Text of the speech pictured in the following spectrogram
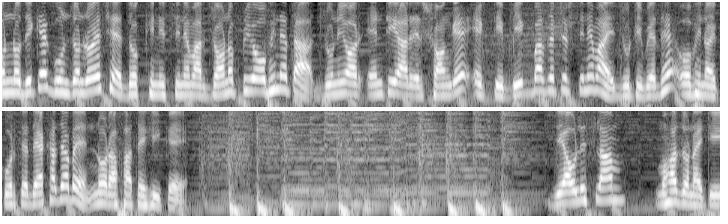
অন্যদিকে গুঞ্জন রয়েছে দক্ষিণী সিনেমার জনপ্রিয় অভিনেতা জুনিয়র এনটিআর এর সঙ্গে একটি বিগ বাজেটের সিনেমায় জুটি বেঁধে অভিনয় করতে দেখা যাবে নোরা ফাতেহিকে। জিয়াউল ইসলাম মহাজনাইটি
